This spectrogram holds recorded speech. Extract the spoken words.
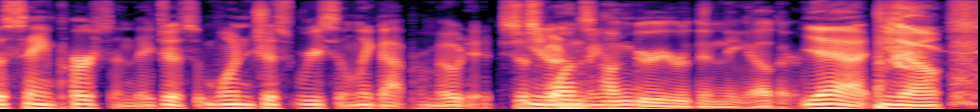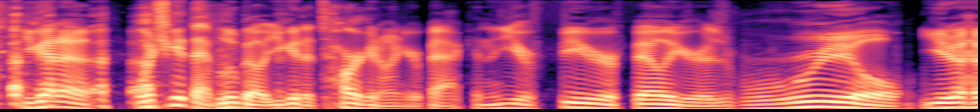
the same person. They just one just recently got promoted. It's just You know what I one's mean? hungrier than the other. Yeah, you know, you gotta once you get that blue belt, you get a target on your back, and then your fear of failure is real. You know,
